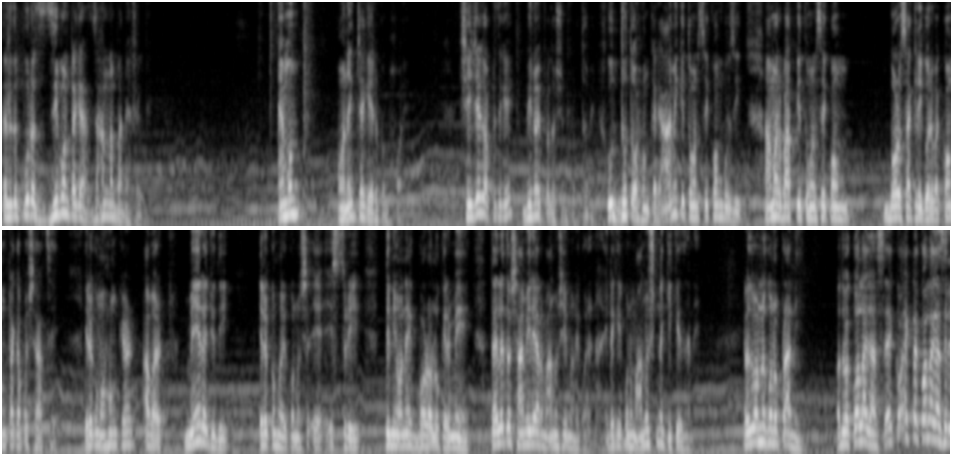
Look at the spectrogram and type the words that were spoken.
তাহলে তো পুরো জীবনটাকে জাহান্নাম বানিয়ে ফেলবে। এমন অনেক জায়গায় এরকম হয়। সেই জায়গায় আপনি থেকে বিনয় প্রদর্শন করতে হবে। উদ্ধত অহংকারী, আমি কি তোমার সে কম বুঝি? আমার বাপ কি তোমার সে কম? বড় চাকরি করে বা কম টাকা পয়সা আছে, এরকম অহংকার। আবার মেয়েরা যদি এরকম হয় কোনো স্ত্রী, তিনি অনেক বড় লোকের মেয়ে তাহলে তো স্বামীরে আর মানুষই মনে করে না। এটা কি কোনো মানুষ নাকি কে জানে? এটা তো অন্য কোনো প্রাণী। অথবা কলা গাছ একটা কলা গাছের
